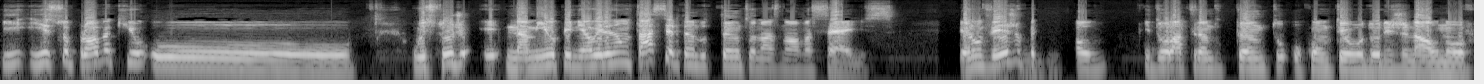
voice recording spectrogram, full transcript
E, e isso prova que o, o estúdio, na minha opinião, ele não tá acertando tanto nas novas séries. Eu não vejo o pessoal idolatrando tanto o conteúdo original novo.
